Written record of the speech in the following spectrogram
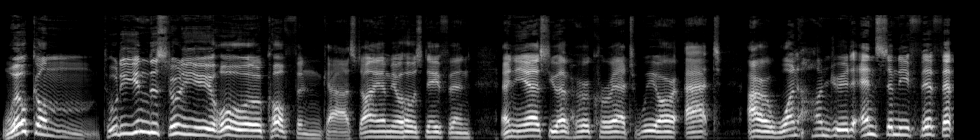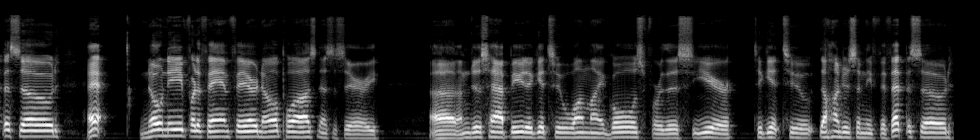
Welcome to the Industry Horror Coffin Cast. I am your host, Nathan, and yes, you have heard correct. We are at our 175th episode. Hey, no need for the fanfare, no applause necessary. Uh, I'm just happy to get to one of my goals for this year to get to the 175th episode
